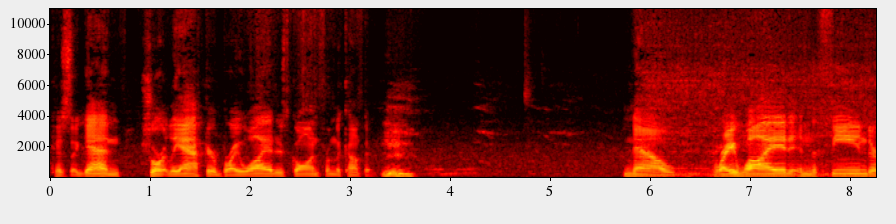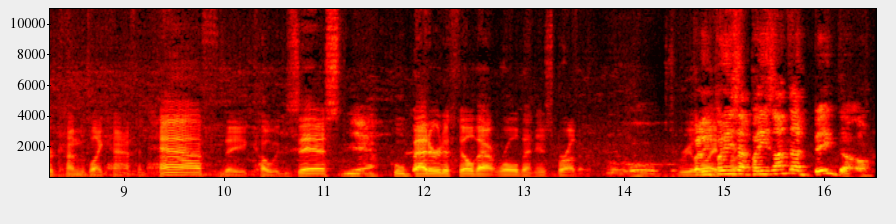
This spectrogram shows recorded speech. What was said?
Because again, shortly after, Bray Wyatt is gone from the company. Mm. Now, Bray Wyatt and the Fiend are kind of like half and half. They coexist. Yeah. Who better to fill that role than his brother? Oh. But, he, but he's not. But he's not that big though.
